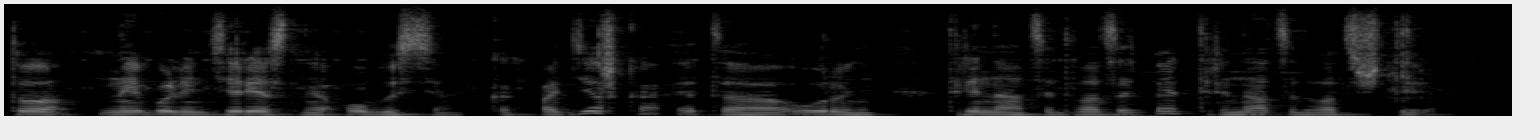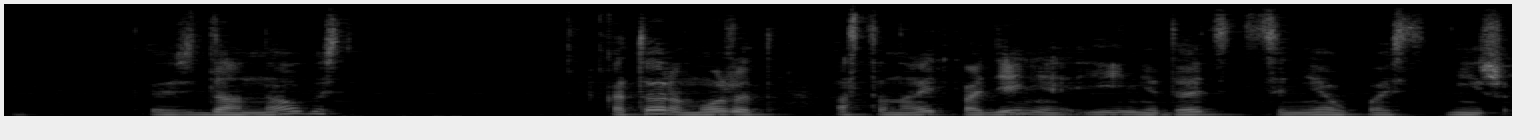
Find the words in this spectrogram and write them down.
то наиболее интересные области как поддержка это уровень 13.25, 13.24. То есть данная область которая может остановить падение и не дать цене упасть ниже.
